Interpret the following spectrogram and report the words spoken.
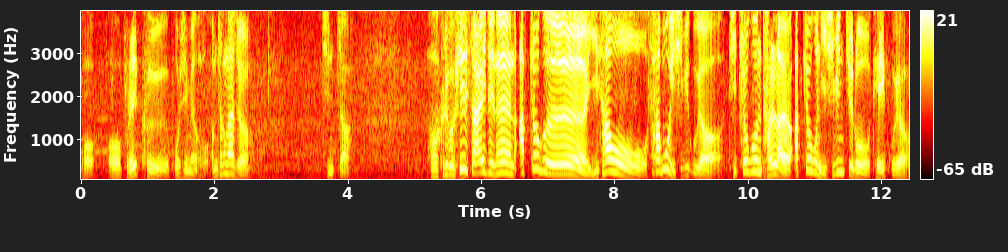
어, 어 브레이크 보시면 어, 엄청나죠? 진짜. 아, 그리고 휠 사이즈는 앞쪽은 245, 35, 20이고요. 뒤쪽은 달라요. 앞쪽은 20인치로 돼 있고요.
